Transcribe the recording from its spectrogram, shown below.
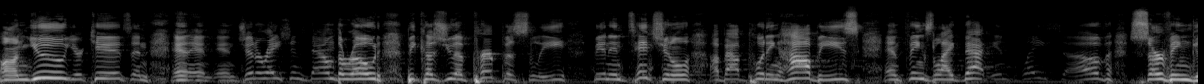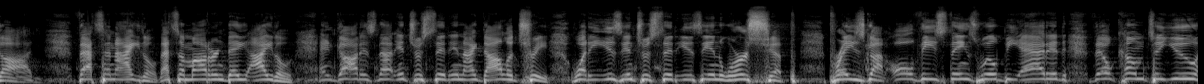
on you, your kids, and and, and, and generations down the road because you have purposely been intentional about putting hobbies and things like that in of serving God. That's an idol. That's a modern day idol. And God is not interested in idolatry. What He is interested is in worship. Praise God. All these things will be added. They'll come to you,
